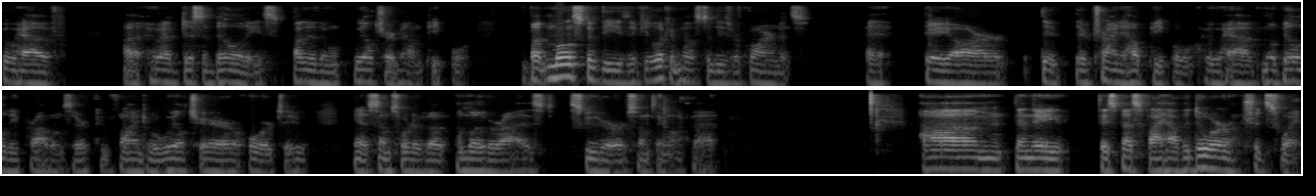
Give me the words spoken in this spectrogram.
who have uh, who have disabilities other than wheelchair bound people. But most of these, if you look at most of these requirements, uh, they are they're, they're, trying to help people who have mobility problems. They're confined to a wheelchair or to you know some sort of a, a motorized scooter or something like that. Um, then they they specify how the door should swing.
